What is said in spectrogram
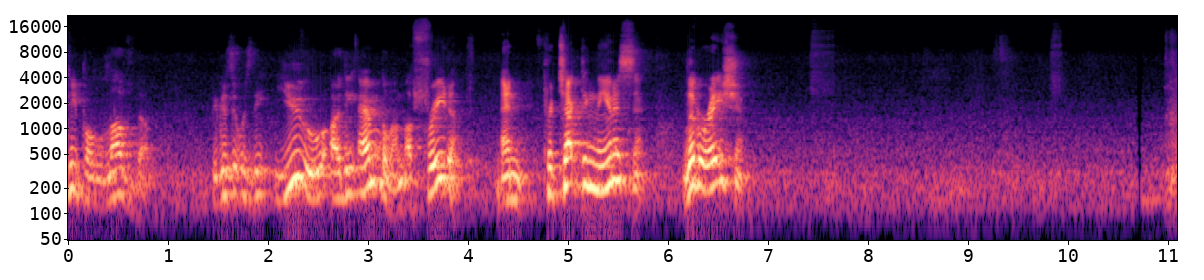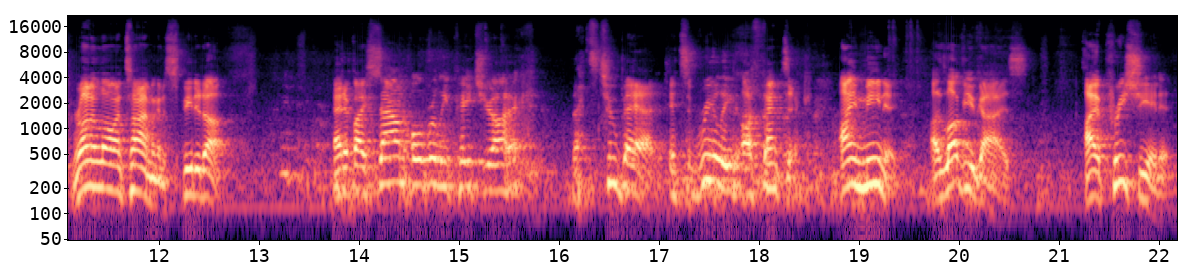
people loved them because it was the you are the emblem of freedom and protecting the innocent, liberation. Running low on time, I'm going to speed it up. And if I sound overly patriotic, that's too bad. It's really authentic. I mean it. I love you guys. I appreciate it.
